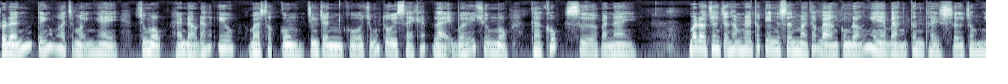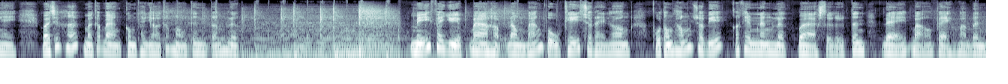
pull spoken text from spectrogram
rồi đến tiếng hoa cho mọi ngày, chương mục hải đảo đáng yêu và sau cùng chương trình của chúng tôi sẽ khép lại với chuyên mục ca khúc xưa và nay. Mở đầu chương trình hôm nay, Thúy Kim xin mời các bạn cùng đón nghe bản tin thời sự trong ngày. Và trước hết, mời các bạn cùng theo dõi các mẫu tin tóm lược. Mỹ phê duyệt ba hợp đồng bán vũ khí cho Đài Loan. Phủ Tổng thống cho biết có thêm năng lực và sự tự tin để bảo vệ hòa bình.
